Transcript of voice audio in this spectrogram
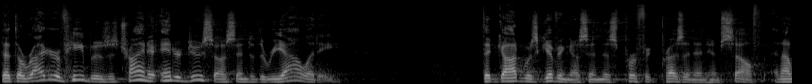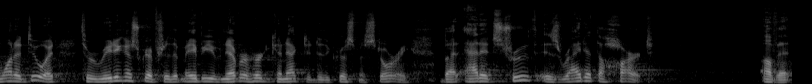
that the writer of Hebrews is trying to introduce us into the reality that God was giving us in this perfect present in Himself. And I want to do it through reading a scripture that maybe you've never heard connected to the Christmas story, but at its truth is right at the heart of it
